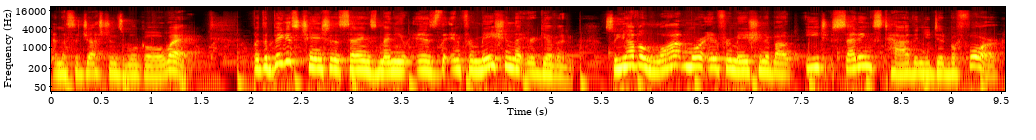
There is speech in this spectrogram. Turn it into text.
and the suggestions will go away. But the biggest change to the settings menu is the information that you're given. So you have a lot more information about each settings tab than you did before.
